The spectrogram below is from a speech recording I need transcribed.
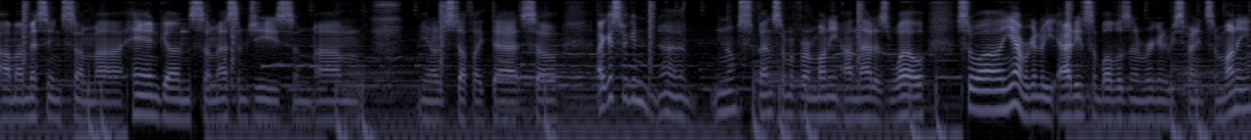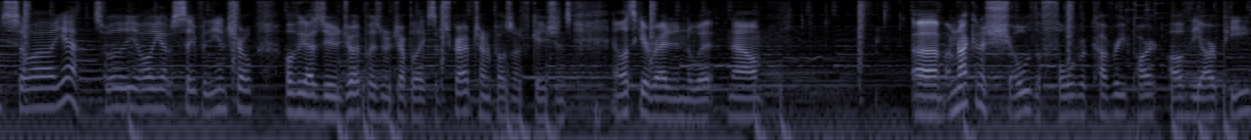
Um, I'm missing some uh, handguns, some SMGs, some um, you know, stuff like that. So I guess we can, uh, you know, spend some of our money on that as well. So uh, yeah, we're gonna be adding some levels and we're gonna be spending some money. So uh, yeah, that's really all you got to say for the intro. Hope you guys do enjoy. Please remember to drop a like, subscribe, turn on post notifications, and let's get right into it now. Um, I'm not gonna show the full recovery part of the RP.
